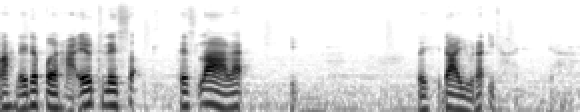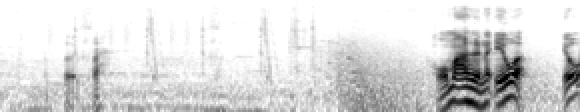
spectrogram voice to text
มาเดี๋ยวจะเปิดหาเอลเทสลาแล้วอีกเฮ้ยได้อยู่นะอีกเปิดไปขอมาเถอะนะเอลอะ เอล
